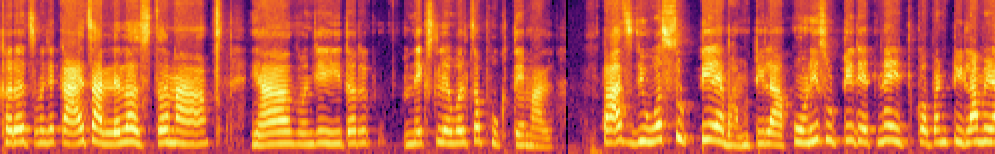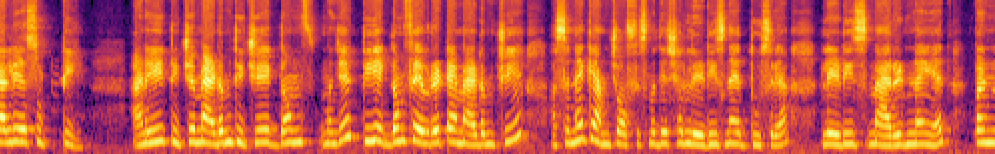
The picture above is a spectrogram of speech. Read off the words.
खरंच म्हणजे काय चाललेलं असतं ना. ह्या म्हणजे ही तर नेक्स्ट लेवलचा फुकते माल. पाच दिवस सुट्टी आहे भामटीला. कोणी सुट्टी देत नाही इतकं पण तिला मिळाली आहे सुट्टी. आणि तिचे मॅडम तिची एकदम म्हणजे ती एकदम फेवरेट आहे मॅडमची. असं नाही की आमच्या ऑफिसमध्ये अशा लेडीज नाही आहेत दुसऱ्या लेडीज मॅरिड नाही आहेत पण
